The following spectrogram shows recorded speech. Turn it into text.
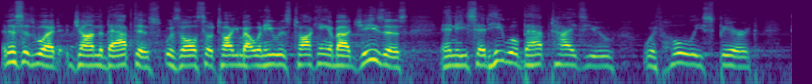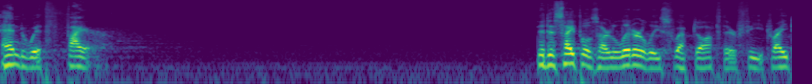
And this is what John the Baptist was also talking about when he was talking about Jesus. And he said, He will baptize you with Holy Spirit and with fire. The disciples are literally swept off their feet, right?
